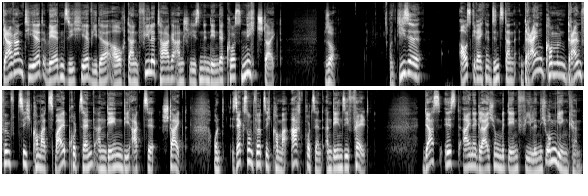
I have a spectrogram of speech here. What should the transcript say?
Garantiert werden sich hier wieder auch dann viele Tage anschließen, in denen der Kurs nicht steigt. So. Und diese Ausgerechnet sind es dann 53,2 Prozent, an denen die Aktie steigt und 46,8 Prozent, an denen sie fällt. Das ist eine Gleichung, mit denen viele nicht umgehen können,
